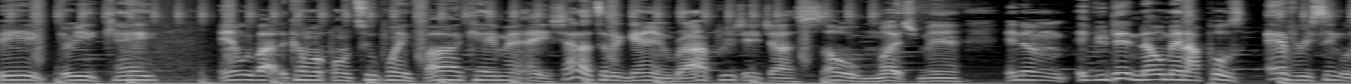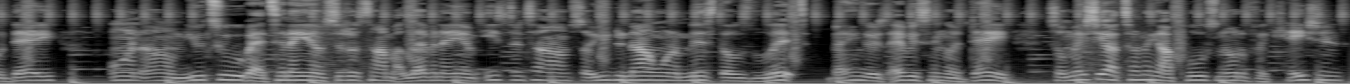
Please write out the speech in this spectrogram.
big 3K. And we about to come up on 2.5k, man. Hey, shout out to the game, bro. I appreciate y'all so much, man. And um, if you didn't know, man, I post every single day on um YouTube at 10 a.m. Central Time, 11 a.m. Eastern Time. So you do not want to miss those lit bangers every single day. So make sure y'all turn on y'all post notifications.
